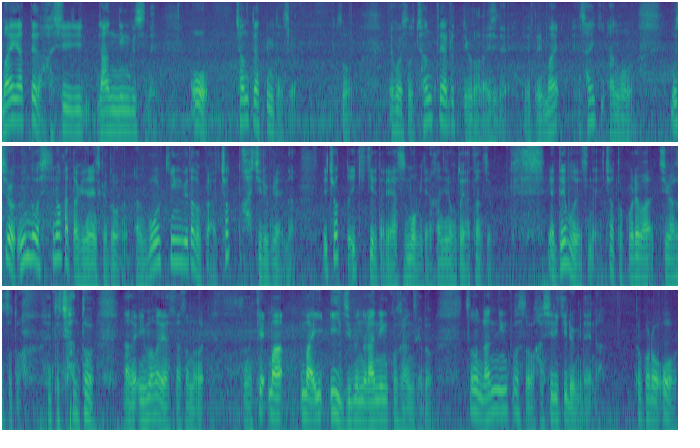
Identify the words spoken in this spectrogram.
前やってた走り、ランニングですね、をちゃんとやってみたんですよ。そうでこれそうちゃんとやるっていうことが大事で、えー、と前最近あのもちろん運動してなかったわけじゃないですけどあのウォーキングだとかちょっと走るぐらいな。でちょっと息切れたら休もうみたいな感じのことをやってたんですよ。いやでもですねちょっとこれは違うぞと,、えー、とちゃんとあの今までやってたそのそのけまあまあいい自分のランニングコースがあるんですけどそのランニングコースを走りきるみたいなところを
